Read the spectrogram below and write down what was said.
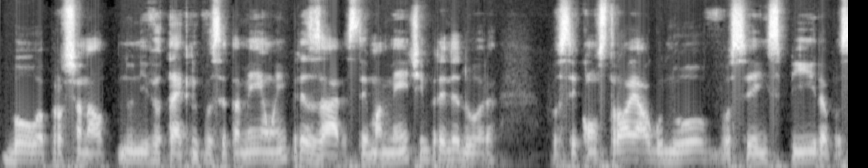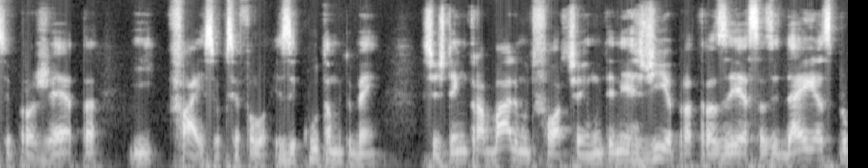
boa profissional no nível técnico, você também é uma empresária, você tem uma mente empreendedora. Você constrói algo novo, você inspira, você projeta e faz, é o que você falou, executa muito bem. Você tem um trabalho muito forte aí, muita energia para trazer essas ideias para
